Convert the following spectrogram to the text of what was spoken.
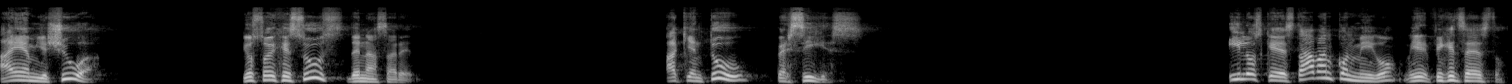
I am Yeshua. Yo soy Jesús de Nazaret, a quien tú persigues. Y los que estaban conmigo, fíjense esto,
